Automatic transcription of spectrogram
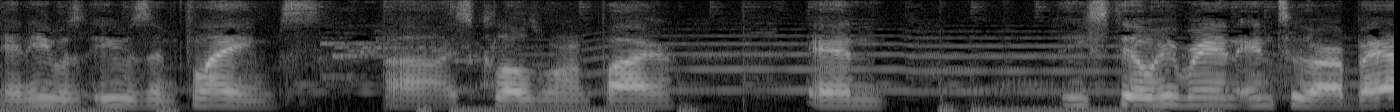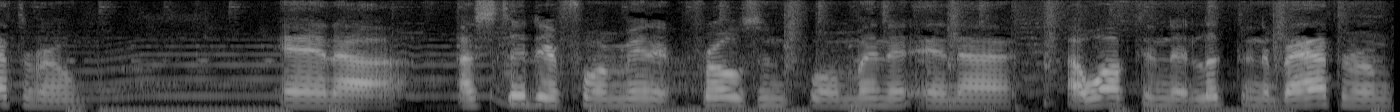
and he was, he was in flames. Uh, his clothes were on fire. And he still, he ran into our bathroom and uh, I stood there for a minute, frozen for a minute, and uh, I walked in and looked in the bathroom,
